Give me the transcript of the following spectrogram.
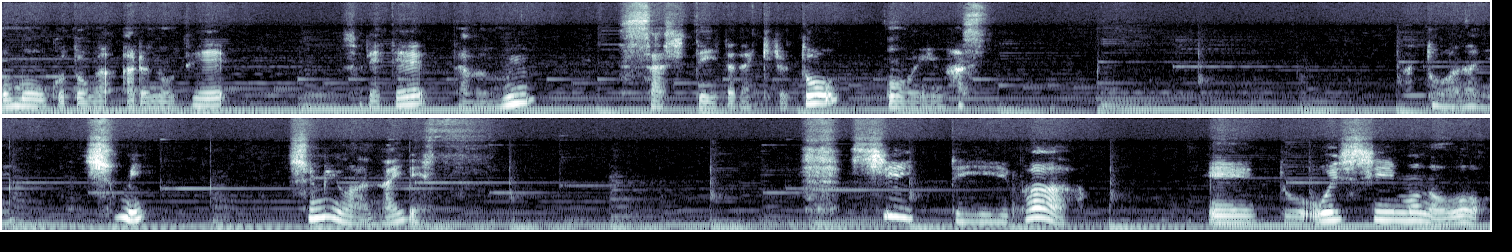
思うことがあるので、それで多分察していただけると思います。あとは何？趣味？趣味はないです。強いて言えば、えっ、ー、と、美味しいものを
